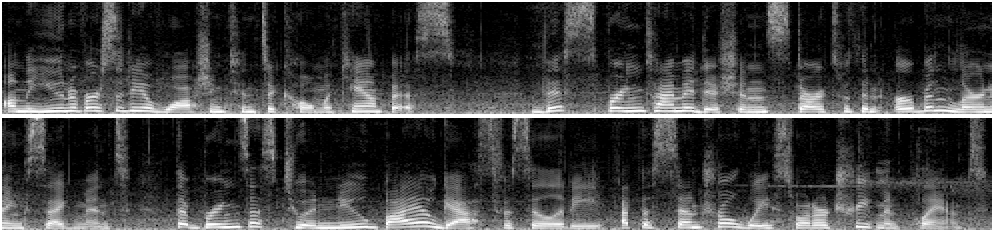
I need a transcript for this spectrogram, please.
on the University of Washington Tacoma campus. This springtime edition starts with an urban learning segment that brings us to a new biogas facility at the Central Wastewater Treatment Plant.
